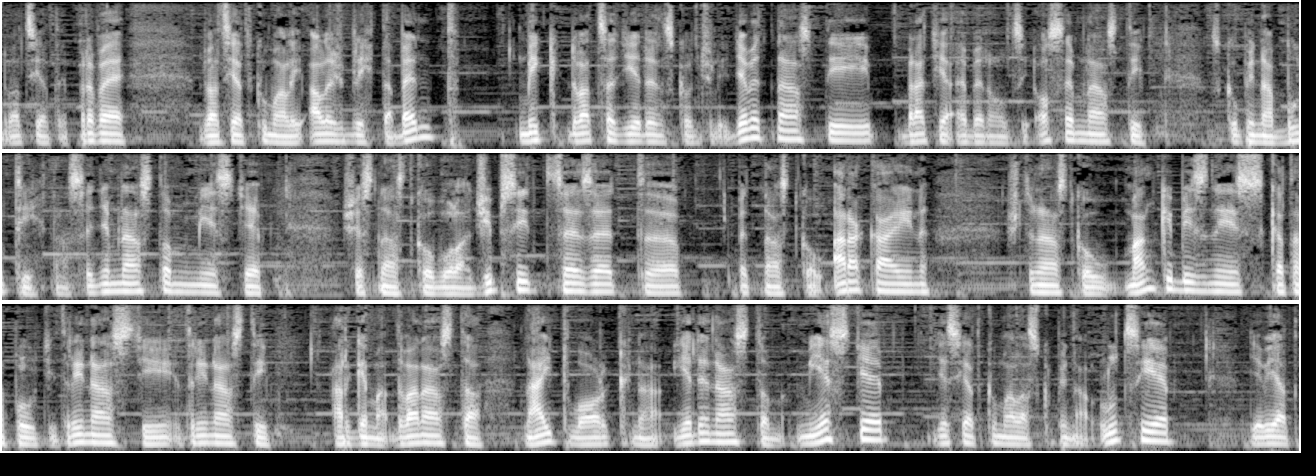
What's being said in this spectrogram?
21. 20 mali Aleš Brichta Band, MIG 21 skončili 19. Bratia Ebenovci 18. Skupina Buty na 17. mieste. 16. bola Gypsy CZ, 15. Arakain, 14. Monkey Business, Katapulti 13. 13. Argema 12. Nightwork na 11. mieste. 10. mala skupina Lucie, 9.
